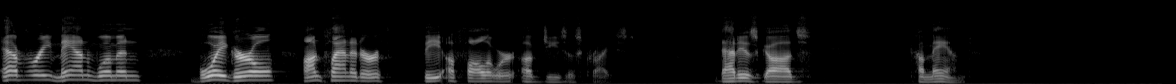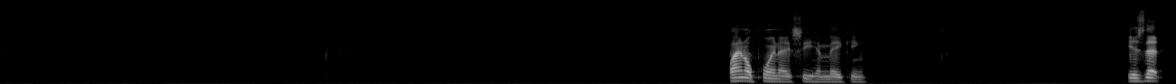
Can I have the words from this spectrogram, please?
every man, woman, boy, girl on planet Earth be a follower of Jesus Christ. That is God's command. Final point I see him making is that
